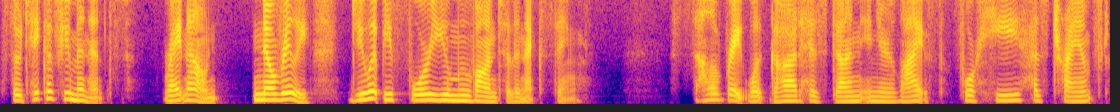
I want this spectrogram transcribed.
So take a few minutes right now. No, really, Do it before you move on to the next thing. Celebrate what God has done in your life, for He has triumphed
